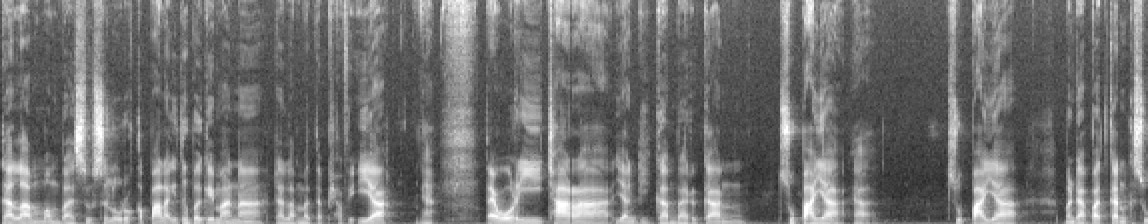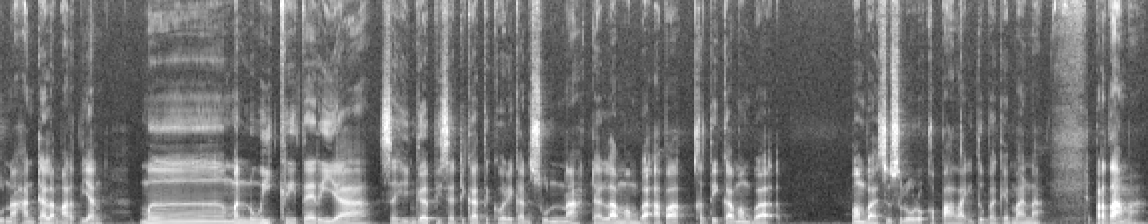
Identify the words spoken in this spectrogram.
dalam membasuh seluruh kepala itu bagaimana dalam madhab syafi'iyah ya, teori cara yang digambarkan supaya ya, supaya mendapatkan kesunahan dalam artian memenuhi kriteria sehingga bisa dikategorikan sunnah dalam memba apa ketika memba membasuh seluruh kepala itu bagaimana pertama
